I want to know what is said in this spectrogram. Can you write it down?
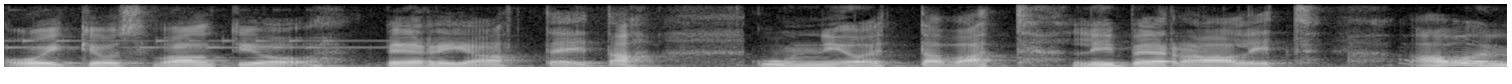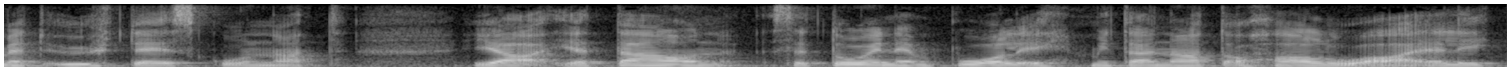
oikeusvaltioperiaatteita kunnioittavat liberaalit avoimet yhteiskunnat ja, ja tämä on se toinen puoli, mitä NATO haluaa, eli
